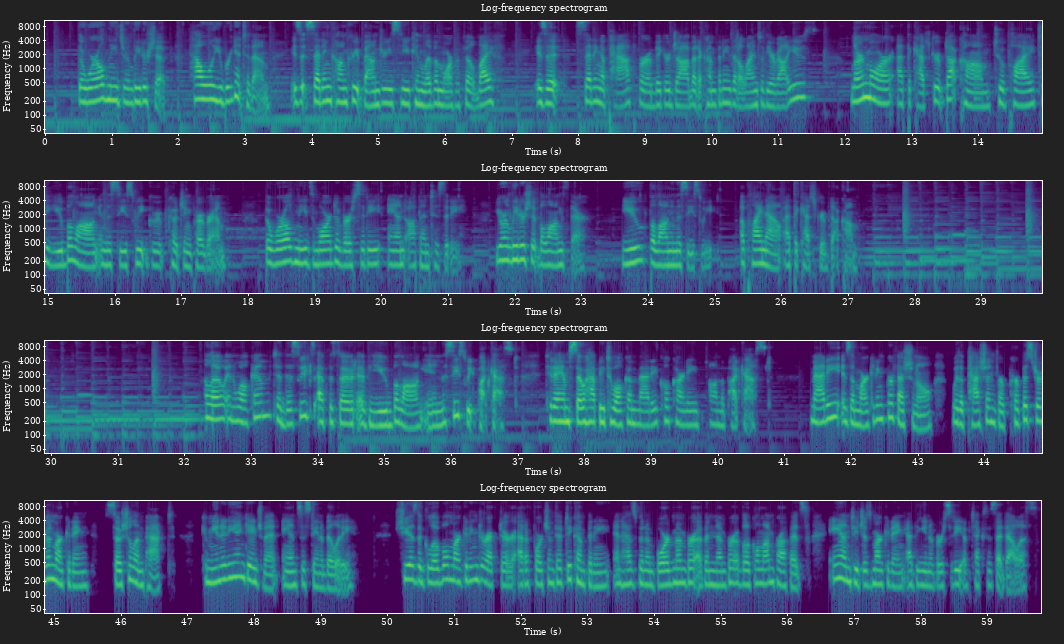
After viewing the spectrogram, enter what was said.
The world needs your leadership. How will you bring it to them? Is it setting concrete boundaries so you can live a more fulfilled life? Is it setting a path for a bigger job at a company that aligns with your values? Learn more at thecatchgroup.com to apply to You Belong in the C Suite Group Coaching Program. The world needs more diversity and authenticity. Your leadership belongs there. You belong in the C Suite. Apply now at thecatchgroup.com. Hello, and welcome to this week's episode of You Belong in the C Suite podcast. Today, I'm so happy to welcome Maddie Kulkarni on the podcast. Maddie is a marketing professional with a passion for purpose driven marketing, social impact, community engagement, and sustainability. She is the global marketing director at a Fortune 50 company and has been a board member of a number of local nonprofits and teaches marketing at the University of Texas at Dallas.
